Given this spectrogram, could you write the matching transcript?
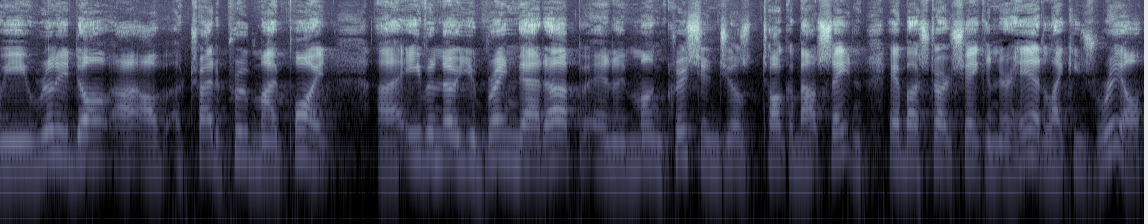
We really don't, I'll, I'll try to prove my point. Uh, even though you bring that up, and among Christians, you'll talk about Satan, everybody starts shaking their head like he's real.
